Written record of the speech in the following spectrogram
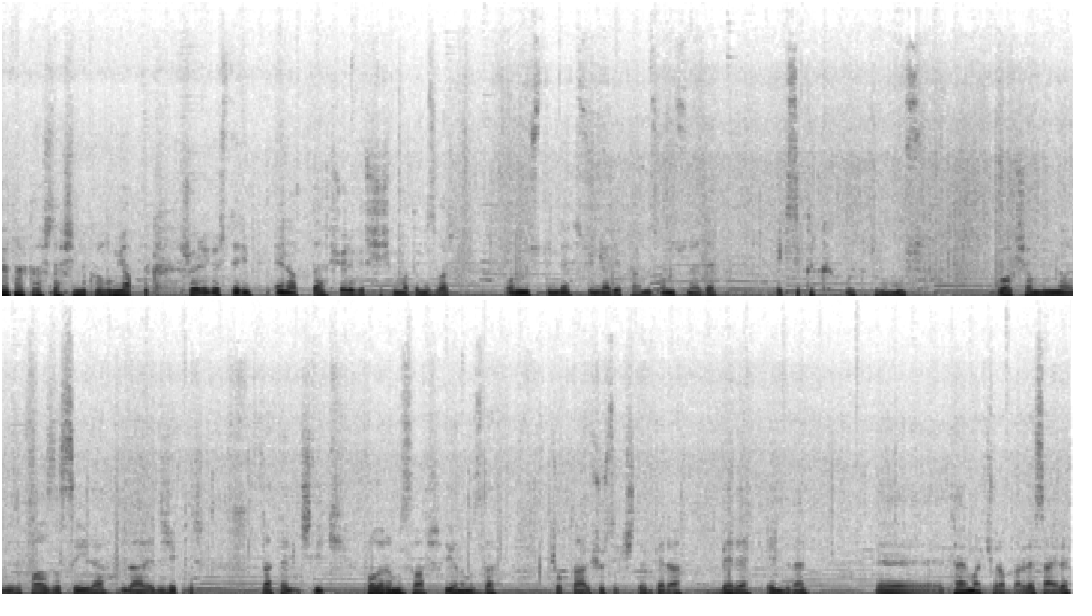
Evet arkadaşlar şimdi kurulumu yaptık. Şöyle göstereyim. En altta şöyle bir şişme matımız var. Onun üstünde sünger yatağımız. Onun üstüne de eksi 40 uyku tulumumuz. Bu akşam bunlar bizi fazlasıyla idare edecektir. Zaten içlik polarımız var yanımızda. Çok daha üşürsek işte bere, bere eldiven, eee, termal çoraplar vesaire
